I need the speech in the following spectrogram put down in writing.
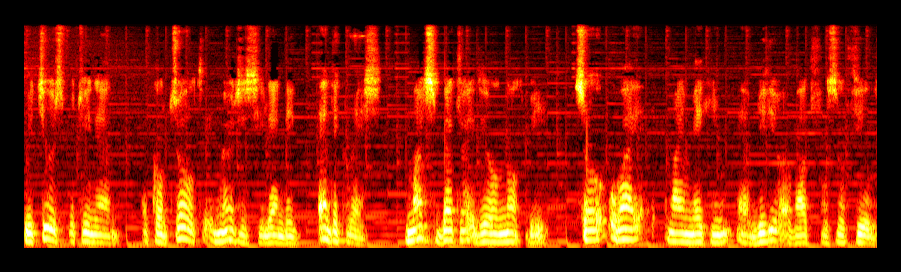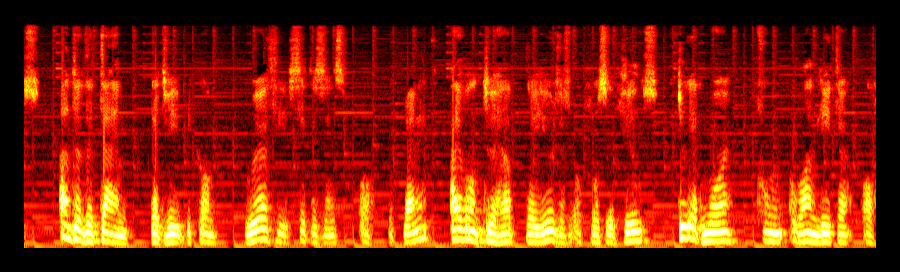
We choose between an, a controlled emergency landing and a crash. Much better it will not be. So why am I making a video about fossil fuels? Until the time that we become worthy citizens of the planet, I want to help the users of fossil fuels to get more from one liter of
